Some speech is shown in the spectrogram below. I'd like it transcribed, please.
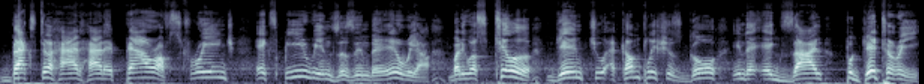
Baxter had had a pair of strange experiences in the area, but he was still game to accomplish his goal in the exile purgatory.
